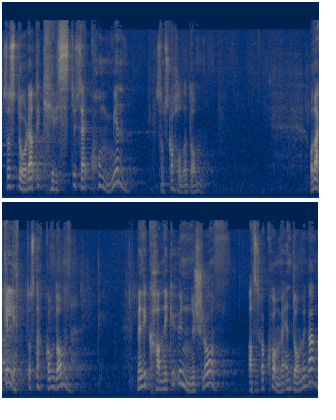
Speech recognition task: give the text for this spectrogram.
så står det at Kristus er kongen som skal holde dom. Og det er ikke lett å snakke om dom, men vi kan ikke underslå at det skal komme en dom en gang.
